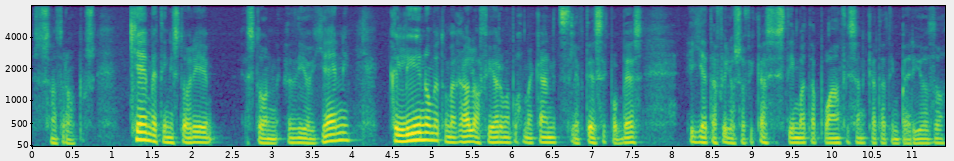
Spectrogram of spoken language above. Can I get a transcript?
στους ανθρώπους. Και με την ιστορία στον Διογέννη κλείνω με το μεγάλο αφιέρωμα που έχουμε κάνει τις τελευταίες εκπομπές για τα φιλοσοφικά συστήματα που άνθησαν κατά την περίοδο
